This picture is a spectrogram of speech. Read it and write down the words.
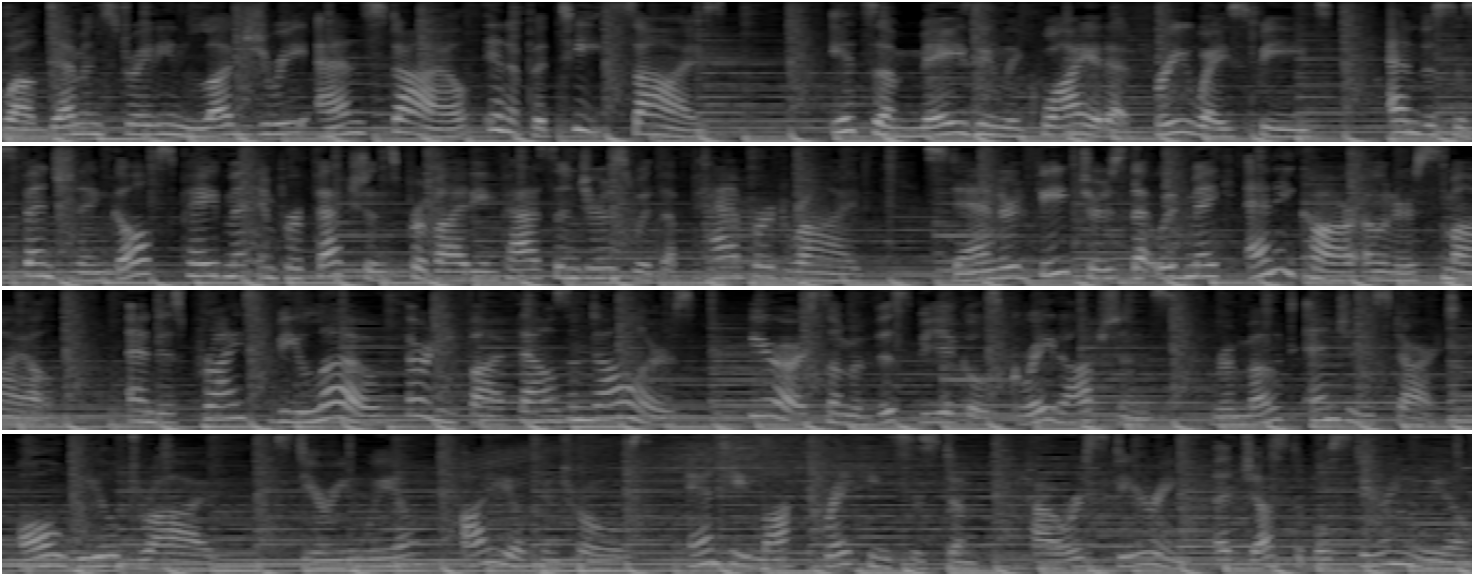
while demonstrating luxury and style in a petite size. It's amazingly quiet at freeway speeds, and the suspension engulfs pavement imperfections, providing passengers with a pampered ride. Standard features that would make any car owner smile and is priced below $35,000. Here are some of this vehicle's great options. Remote engine start, all-wheel drive, steering wheel, audio controls, anti-lock braking system, power steering, adjustable steering wheel,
